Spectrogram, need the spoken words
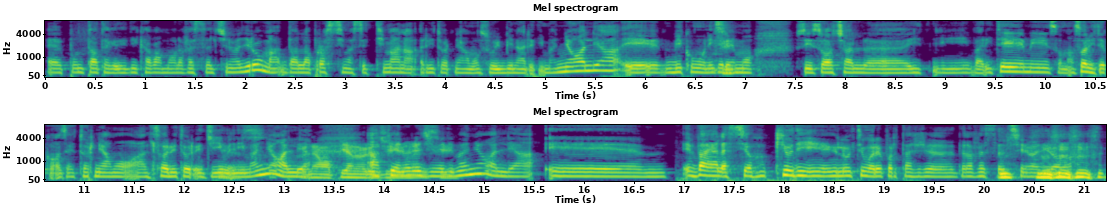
eh, puntata che dedicavamo alla festa del cinema di Roma, dalla prossima settimana ritorniamo sui binari di Magnolia e vi comunicheremo sì. sui social eh, i, i vari temi, insomma, solite cose, torniamo al solito regime yes. di Magnolia. Torniamo a pieno regime. A pieno regime sì. di Magnolia. E... e, vai Alessio, chiudi l'ultimo reportage della festa del cinema di Roma.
